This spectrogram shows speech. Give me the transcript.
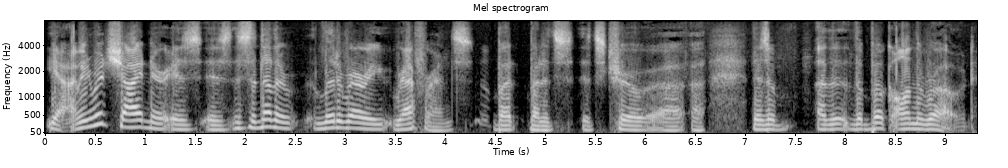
Yeah, I mean, Rich Shydner is is this is another literary reference, but but it's it's true. Uh, uh, there's a uh, the the book On the Road,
